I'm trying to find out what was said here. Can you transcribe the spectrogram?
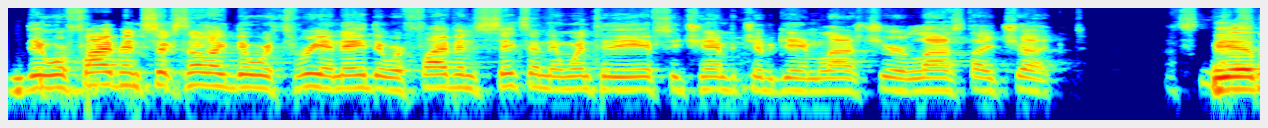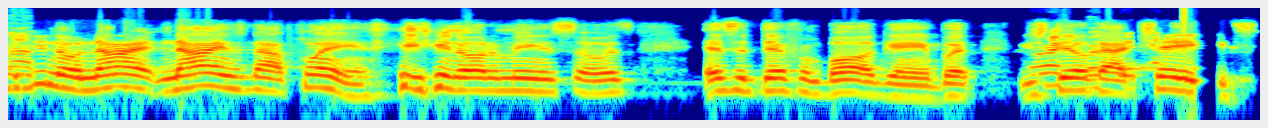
they were five and six. Not like they were three and eight. They were five and six, and they went to the AFC Championship game last year. Last I checked. That's, that's yeah, but you know, nine nine's not playing. you know what I mean? So it's it's a different ball game. But you Correct, still got Chase.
